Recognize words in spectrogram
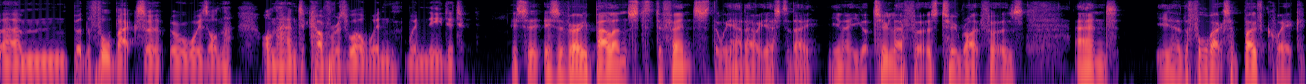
um, but the fullbacks are, are always on on hand to cover as well when when needed. It's a it's a very balanced defence that we had out yesterday. You know, you got two left footers, two right footers, and you know the fullbacks are both quick,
